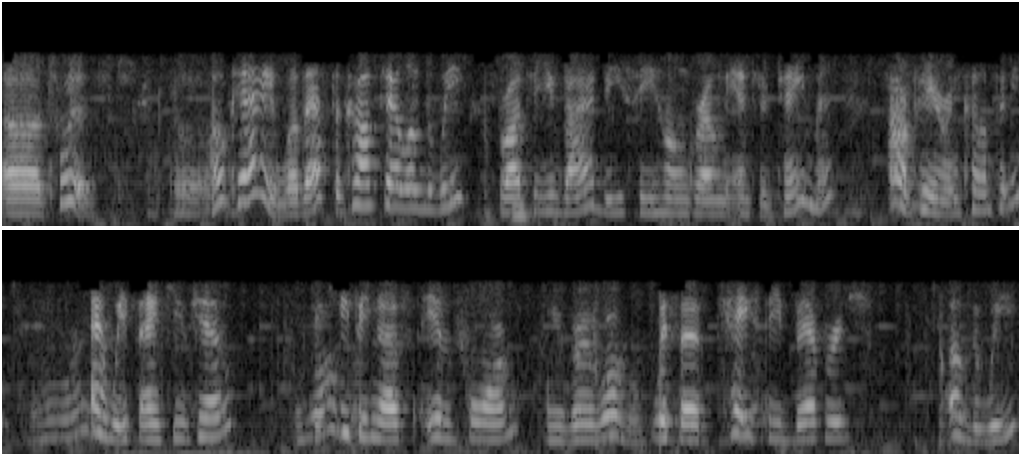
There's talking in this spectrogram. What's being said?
uh, twist. Uh, Okay, well that's the cocktail of the week brought to you by DC Homegrown Entertainment, our parent company. Right. And we thank you, Kim, You're for welcome. keeping us informed You're very welcome. with a tasty beverage of the week.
